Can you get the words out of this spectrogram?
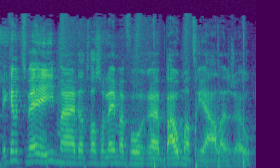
Ik heb er twee, maar dat was alleen maar voor eh, bouwmaterialen en zo.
